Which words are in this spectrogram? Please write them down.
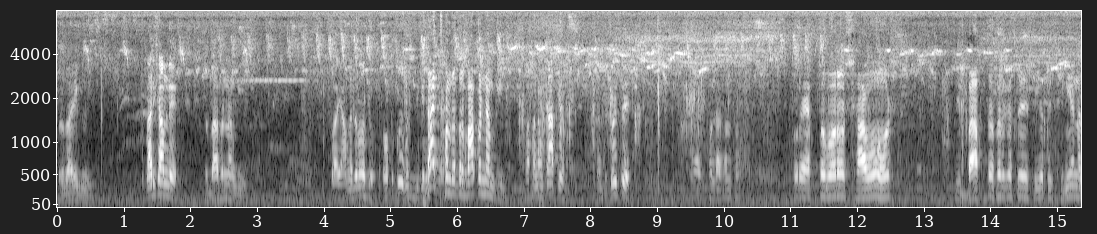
তোর বাড়ি কই? বাড়ির সামনে। তোর বাপের নাম কি? ভাই আমাদের অত কই দিকে? এই ছন্দা, তোর বাপের নাম কি? নাম কাছে কইছে? তোর এত বড় সাহস তুই বাপ চাচার কাছে শিখে তুই সিনিয়র না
